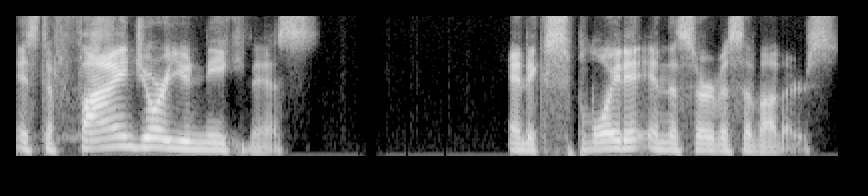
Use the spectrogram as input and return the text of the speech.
is to find your uniqueness and exploit it in the service of others.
